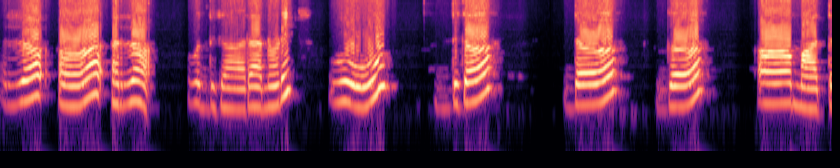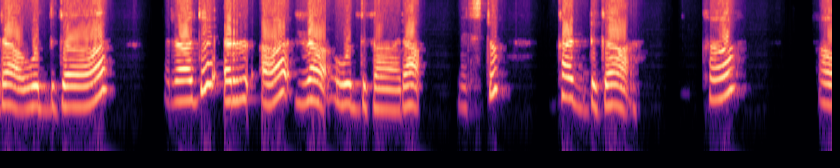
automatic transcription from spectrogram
ರ, ಅ, ರ. ಉದ್ಗಾರ. ನೋಡಿ, ಉ, ದ್ಗ ದ, ಗ ಅ ಮಾತ್ರ. ಉದ್ಗ ರಗೆ ರ, ಅ, ರ. ಉದ್ಗಾರ. ನೆಕ್ಸ್ಟ್ ಖಡ್ಗ. ಖ, ಅ,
